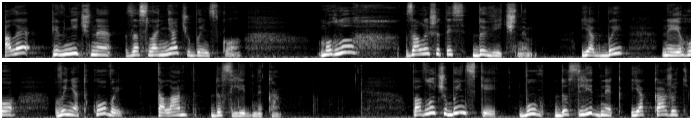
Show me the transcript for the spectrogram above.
але північне заслання Чубинського могло залишитись довічним, якби не його винятковий талант дослідника. Павло Чубинський був дослідник, як кажуть,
